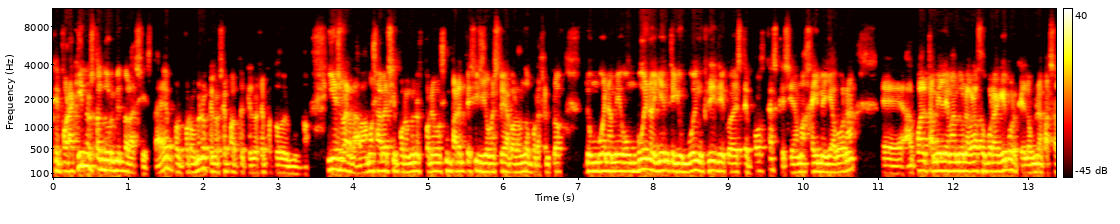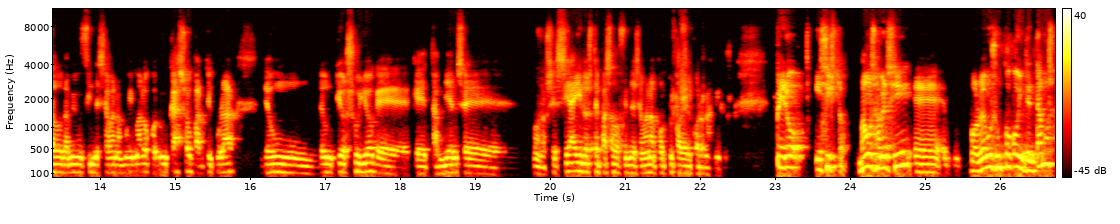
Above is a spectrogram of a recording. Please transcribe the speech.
que por aquí no están durmiendo la siesta, ¿eh? por, lo menos que lo, sepa, que lo sepa todo el mundo. Y es verdad, vamos a ver si por lo menos ponemos un paréntesis, yo me estoy acordando, por ejemplo, de un buen amigo, un buen oyente y un buen crítico de este podcast que se llama Jaime Yabona, al cual también le mando un abrazo por aquí porque el hombre ha pasado también un fin de semana muy malo con un caso particular de un, de un tío suyo que, que también se bueno, se, ha ido este pasado fin de semana por culpa del coronavirus. Pero, insisto, vamos a ver si eh, volvemos un poco, intentamos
